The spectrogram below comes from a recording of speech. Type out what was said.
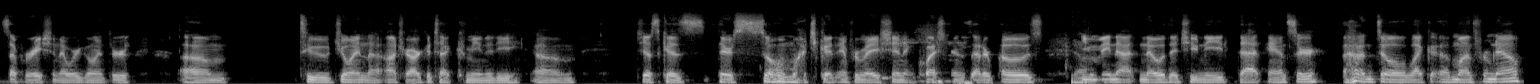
separation that we're going through. Um, to join the EntreArchitect community um, just because there's so much good information and questions that are posed. Yeah. You may not know that you need that answer until like a month from now,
